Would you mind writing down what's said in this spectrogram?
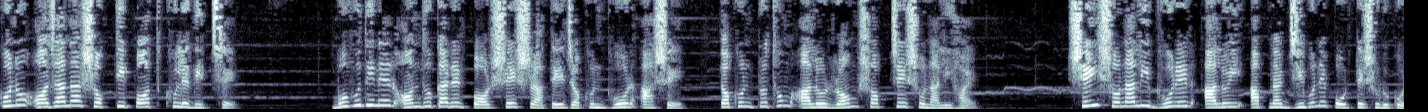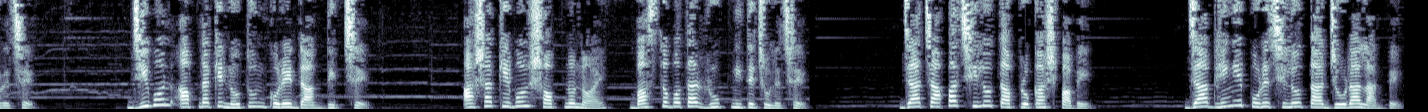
কোনো অজানা শক্তি পথ খুলে দিচ্ছে। বহুদিনের অন্ধকারের পর শেষ রাতে যখন ভোর আসে, তখন প্রথম আলোর রং সবচেয়ে সোনালি হয়। সেই সোনালি ভোরের আলোই আপনার জীবনে পড়তে শুরু করেছে। জীবন আপনাকে নতুন করে ডাক দিচ্ছে। আশা কেবল স্বপ্ন নয়, বাস্তবতার রূপ নিতে চলেছে। যা চাপা ছিল তা প্রকাশ পাবে। যা ভেঙে পড়েছিল তা জোড়া লাগবে।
